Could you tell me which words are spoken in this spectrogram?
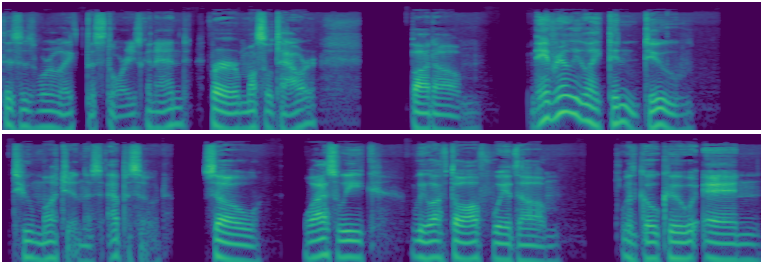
this is where like the story's to end for Muscle Tower. But um they really like didn't do too much in this episode. So last week we left off with um with Goku and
